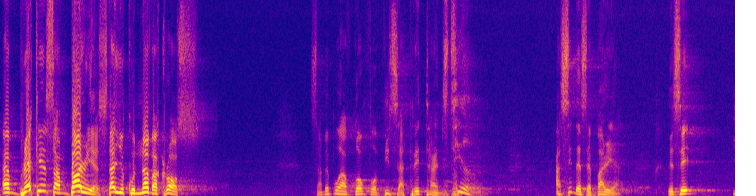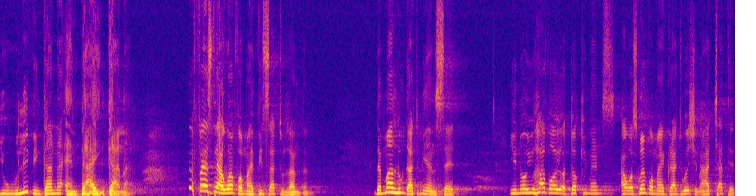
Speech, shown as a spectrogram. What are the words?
and breaking some barriers that you could never cross. Some people have gone for visa three times. Still, I see there's a barrier. They say, You live in Ghana and die in Ghana. The first day I went for my visa to London, the man looked at me and said, You know, you have all your documents. I was going for my graduation, I had chatted.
